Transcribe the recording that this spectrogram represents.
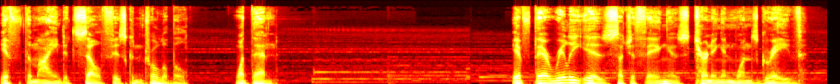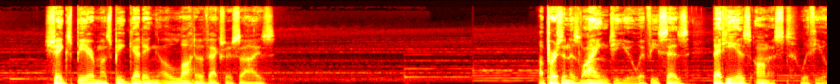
if the mind itself is controllable, what then? If there really is such a thing as turning in one's grave, Shakespeare must be getting a lot of exercise. A person is lying to you if he says that he is honest with you.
